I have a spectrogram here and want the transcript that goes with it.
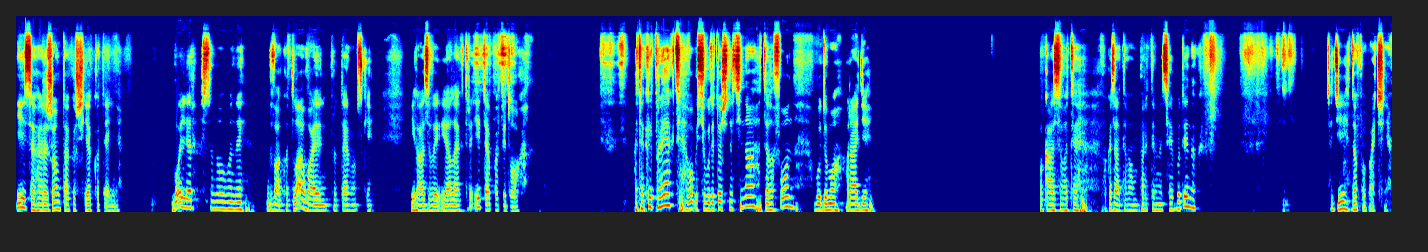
І за гаражом також є котельня. Бойлер встановлений, два котла, вайлінг протермовський, і газовий, і електро, і тепла підлога. А такий проєкт. В описі буде точна ціна, телефон. Будемо раді показувати, показати вам оперативно цей будинок. Тоді до побачення.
